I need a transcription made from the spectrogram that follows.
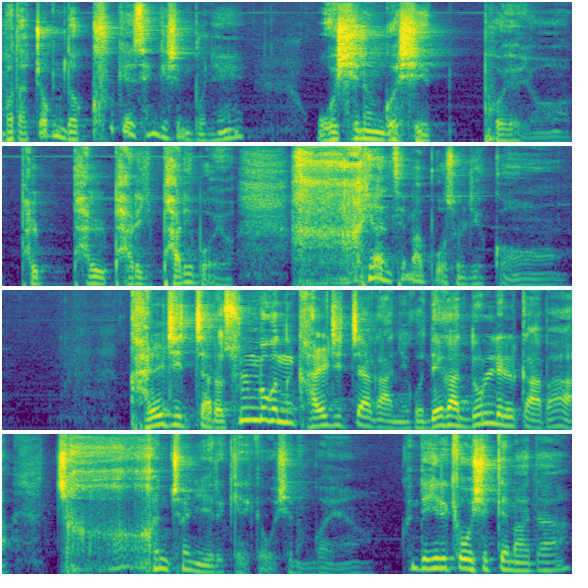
나보다 조금 더 크게 생기신 분이 오시는 것이 보여요. 발, 발, 발이, 발이 보여요. 하얀 세마포옷을 입고 갈지자로 술 먹은 갈지자가 아니고 내가 놀릴까봐 천천히 이렇게 이렇게 오시는 거예요. 근데 이렇게 오실 때마다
